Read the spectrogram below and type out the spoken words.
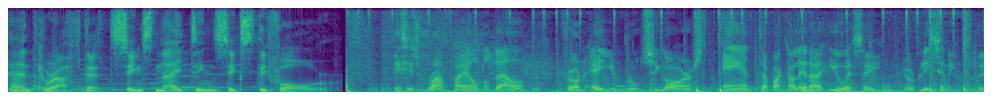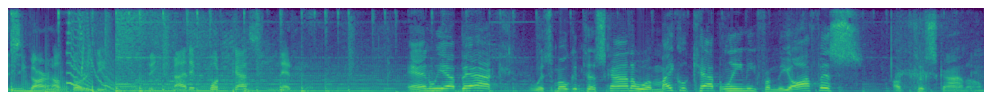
Handcrafted since 1964. This is Rafael Nodal from Aging Room Cigars and Tabacalera USA. You're listening to the Cigar Authority on the United Podcast Network. And we are back. We're smoking Toscano with Michael Capellini from the office of Toscano.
